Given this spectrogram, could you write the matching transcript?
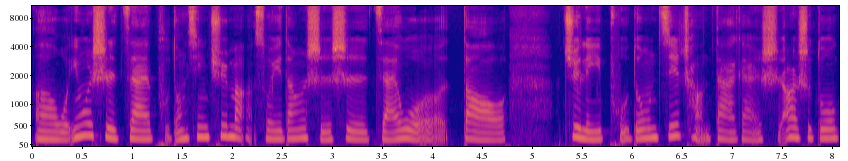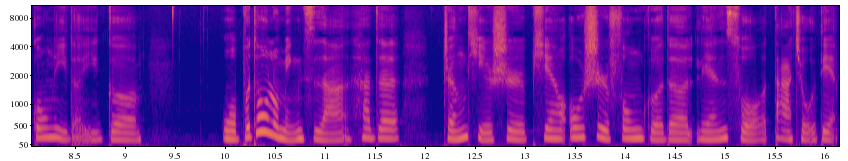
呃，我因为是在浦东新区嘛，所以当时是载我到距离浦东机场大概是二十多公里的一个，我不透露名字啊，它的整体是偏欧式风格的连锁大酒店。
